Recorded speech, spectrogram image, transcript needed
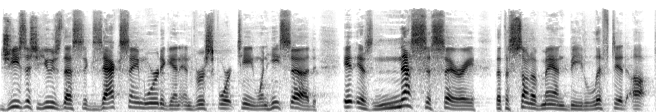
Jesus used this exact same word again in verse 14 when he said, It is necessary that the Son of Man be lifted up.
